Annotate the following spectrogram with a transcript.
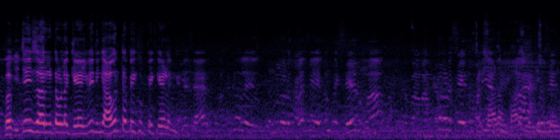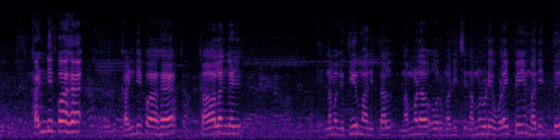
இப்போ விஜய் சார்கிட்ட உள்ள கேள்வி நீங்கள் அவர்கிட்ட போய் போய் கேளுங்க. மக்கள் உங்களோட கலப்பு இயக்கம் போய் சேருமா? கண்டிப்பாக கண்டிப்பாக காலங்கள் நமக்கு தீர்மானித்தால் நம்மளை ஒரு மதித்து நம்மளுடைய உழைப்பையும் மதித்து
